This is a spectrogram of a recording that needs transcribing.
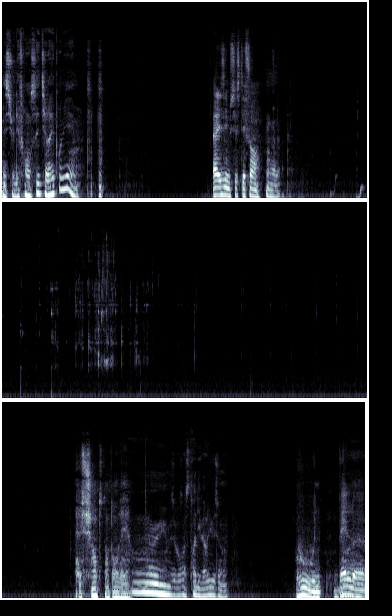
Messieurs les Français, tirez les premiers. Allez-y, monsieur Stéphane. Voilà. Elle chante dans ton verre. Oui, mais c'est pour ça Stradivarius. hein. Ouh, une belle, euh,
